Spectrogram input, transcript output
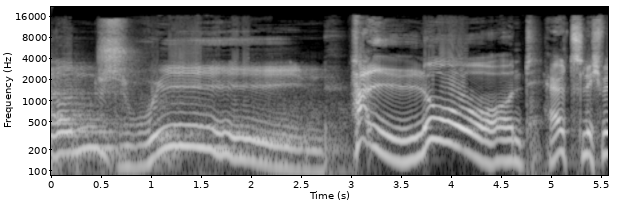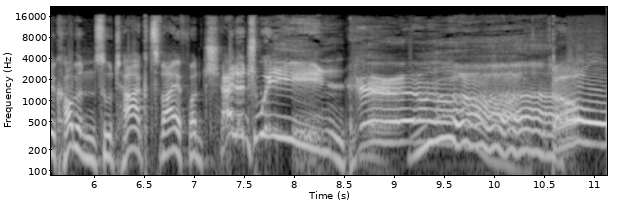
Challenge Wien. Hallo und herzlich willkommen zu Tag 2 von Challenge Wien. Oh, oh,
